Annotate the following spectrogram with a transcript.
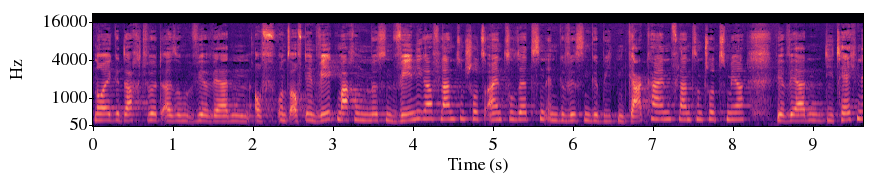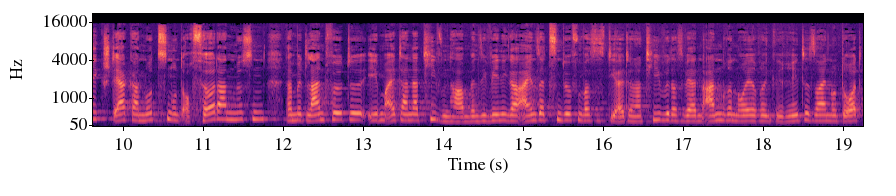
neu gedacht wird. Also wir werden auf, uns auf den Weg machen müssen, weniger Pflanzenschutz einzusetzen, in gewissen Gebieten gar keinen Pflanzenschutz mehr. Wir werden die Technik stärker nutzen und auch fördern müssen, damit Landwirte eben Alternativen haben. Wenn sie weniger einsetzen dürfen, was ist die Alternative? Das werden andere, neuere Geräte sein und dort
